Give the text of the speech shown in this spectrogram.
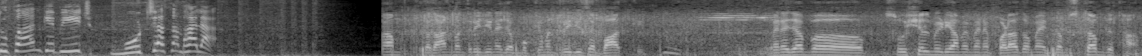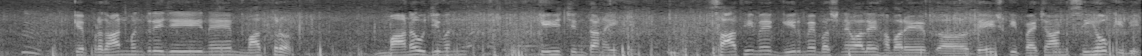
तूफ़ान के बीच मोर्चा संभाला। हम प्रधानमंत्री जी ने जब मुख्यमंत्री जी से बात की, मैंने जब सोशल मीडिया में मैंने पढ़ा तो मैं एकदम स्तब्ध था कि प्रधानमंत्री जी ने मात्र मानव जीवन की ही चिंता नहीं की। साथ ही में गिर में बसने वाले हमारे देश की पहचान, सिंहों की भी।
